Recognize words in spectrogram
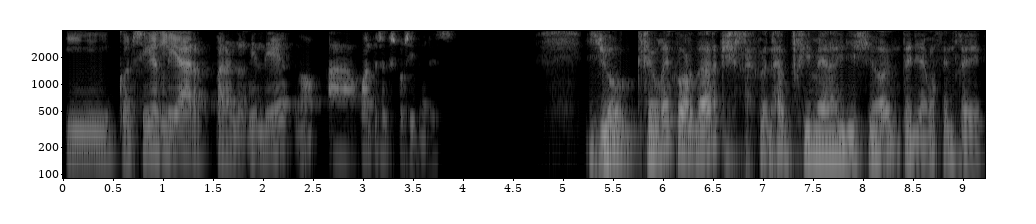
Y consigues liar para el 2010, ¿no? ¿A cuántos expositores? Yo creo recordar que la, la primera edición teníamos entre,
